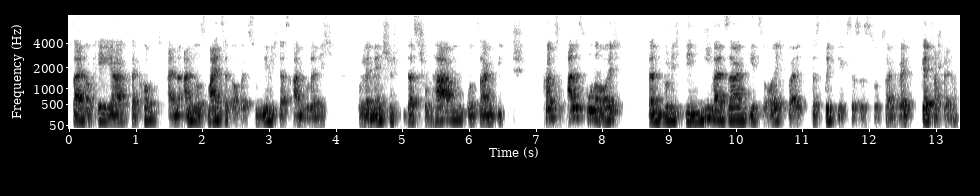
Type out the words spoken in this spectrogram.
sein, okay, ja, da kommt ein anderes Mindset auf, als nehme ich das an oder nicht. Und mhm. wenn Menschen das schon haben und sagen, die können alles ohne euch, dann würde ich denen niemals sagen, geht zu euch, weil das bringt nichts. Das ist sozusagen Geldverschwendung.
